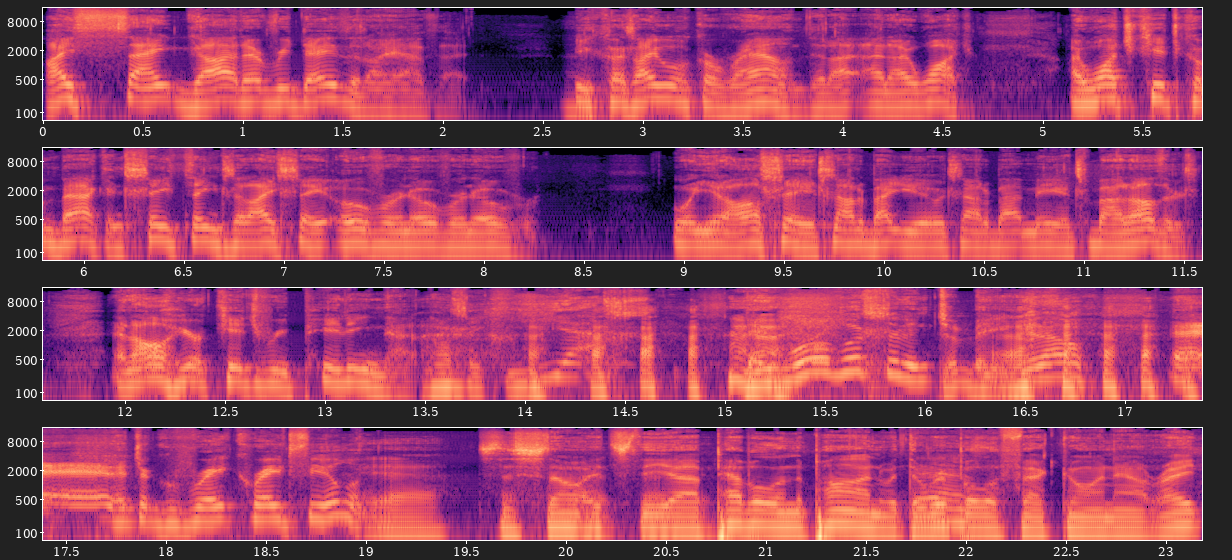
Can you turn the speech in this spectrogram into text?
I thank God every day that I have that because I look around and I, and I watch. I watch kids come back and say things that I say over and over and over. Well, you know, I'll say it's not about you, it's not about me, it's about others, and I'll hear kids repeating that, and I'll say, "Yes, they were listening to me," you know, and it's a great, great feeling. Yeah, It's the snow. it's the uh, pebble in the pond with the Yeah. ripple effect going out, right?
